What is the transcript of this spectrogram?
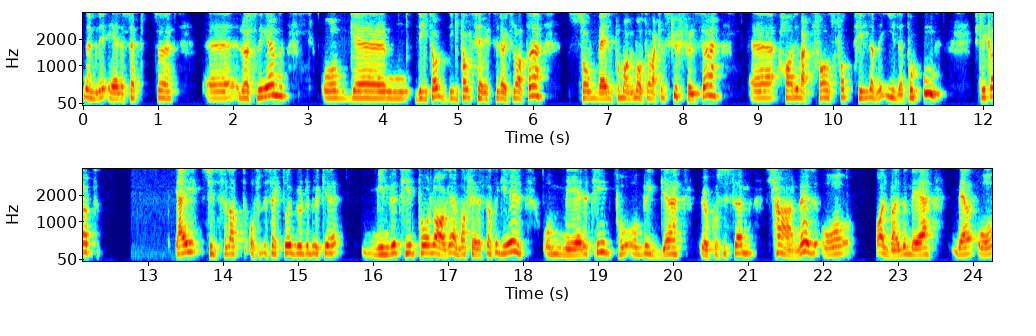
nemlig e-resept-løsningen. Og Digitaliseringsdirektoratet, som vel på mange måter har vært en skuffelse, har i hvert fall fått til denne ID-porten. Slik at jeg syns vel at offentlig sektor burde bruke mindre tid på å lage enda flere strategier, og mer tid på å bygge økosystemkjerner og arbeide med, med å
